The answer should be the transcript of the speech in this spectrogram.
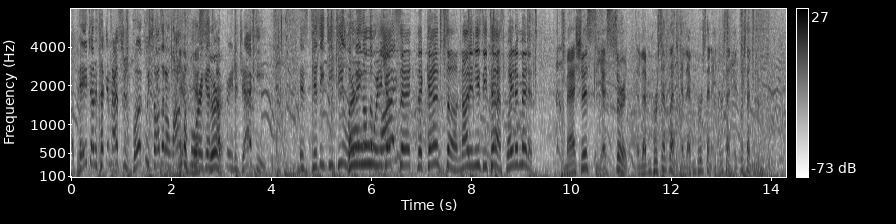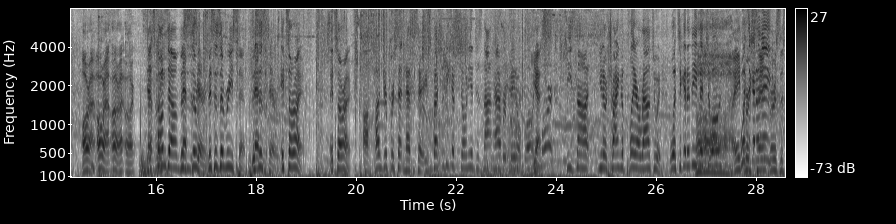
A page out of Tekken Master's book. We saw that a lot Yeah, before yes, against sir. upgraded Jacqui. Is Dizzy TT learning on the Ooh, he gets it. The cancel. Not an easy task. Wait a minute. Mashes. Yes, sir. 11% left. 11%, 8%, 8%. All right, all right, all right, all right. Let's Definitely calm down. This is a this is a reset. This Necessary. is it's all right. It's all right. 100% necessary, especially because Sonya does not have her fatal blow Yes. anymore. She's not, you know, trying to play around to it. What's it going to be, Oh, Mitsuo? What's it going 8% to be? versus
